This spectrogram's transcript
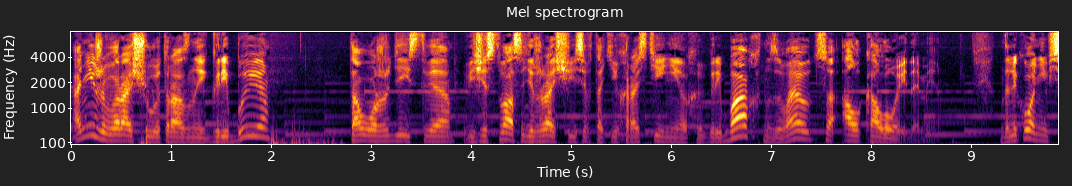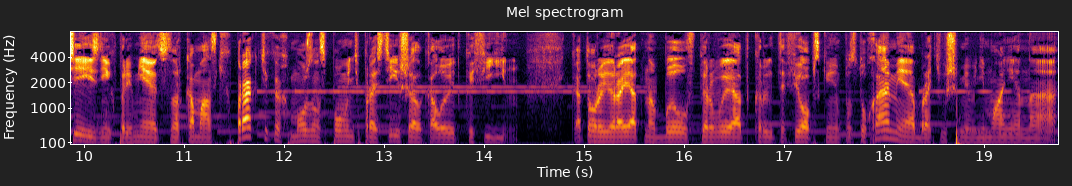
Они же выращивают разные грибы, того же действия. Вещества, содержащиеся в таких растениях и грибах, называются алкалоидами. Далеко не все из них применяются в наркоманских практиках, можно вспомнить простейший алкалоид кофеин, который, вероятно, был впервые открыт эфиопскими пастухами, обратившими внимание на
